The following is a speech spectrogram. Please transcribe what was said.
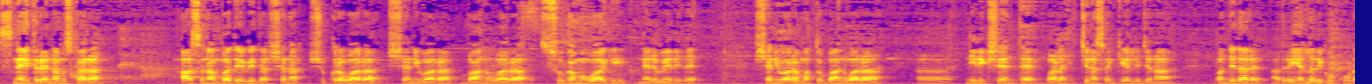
ಸ್ನೇಹಿತರೆ, ನಮಸ್ಕಾರ. ಹಾಸನಾಂಬ ದೇವಿ ದರ್ಶನ ಶುಕ್ರವಾರ, ಶನಿವಾರ, ಭಾನುವಾರ ಸುಗಮವಾಗಿ ನೆರವೇರಿದೆ. ಶನಿವಾರ ಮತ್ತು ಭಾನುವಾರ ನಿರೀಕ್ಷೆಯಂತೆ ಬಹಳ ಹೆಚ್ಚಿನ ಸಂಖ್ಯೆಯಲ್ಲಿ ಜನ ಬಂದಿದ್ದಾರೆ. ಆದರೆ ಎಲ್ಲರಿಗೂ ಕೂಡ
